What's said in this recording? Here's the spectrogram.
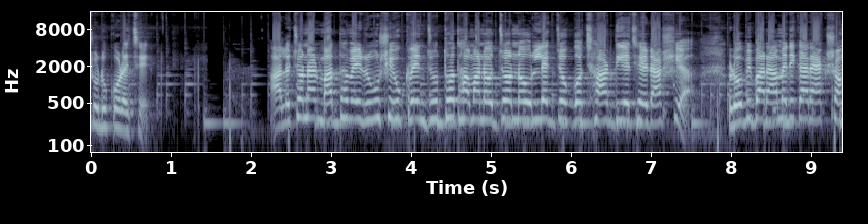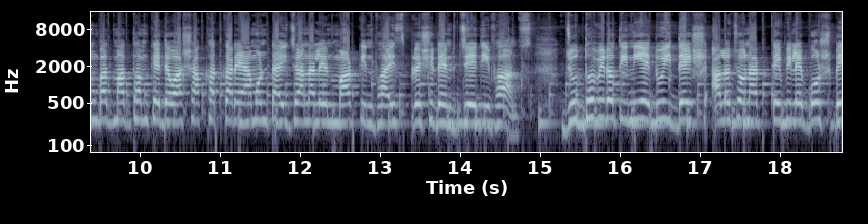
শুরু করেছে। আলোচনার মাধ্যমে রুশ ইউক্রেন যুদ্ধ থামানোর জন্য উল্লেখযোগ্য ছাড় দিয়েছে রাশিয়া। রবিবার আমেরিকার এক সংবাদ মাধ্যমকে দেওয়া সাক্ষাৎকারে এমনটাই জানালেন মার্কিন ভাইস প্রেসিডেন্ট জেডি ভান্স। যুদ্ধবিরতি নিয়ে দুই দেশ আলোচনার টেবিলে বসবে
